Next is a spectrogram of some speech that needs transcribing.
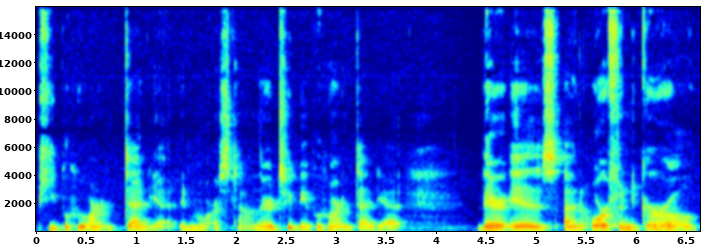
people who aren't dead yet in Moristoun. There are two people who aren't dead yet. There is an orphaned girl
